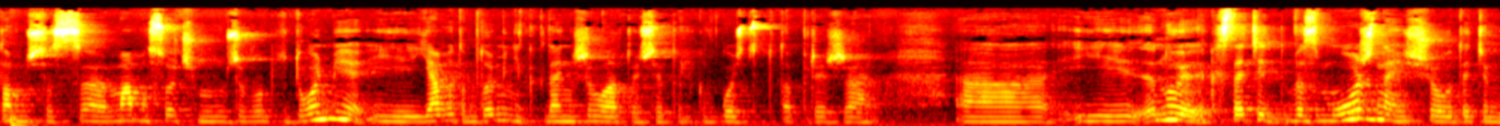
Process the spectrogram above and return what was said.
там сейчас э, мама с отчимом живут в доме, и я в этом доме никогда не жила, то есть я только в гости туда приезжаю. А, и, ну, кстати, возможно, еще вот этим,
